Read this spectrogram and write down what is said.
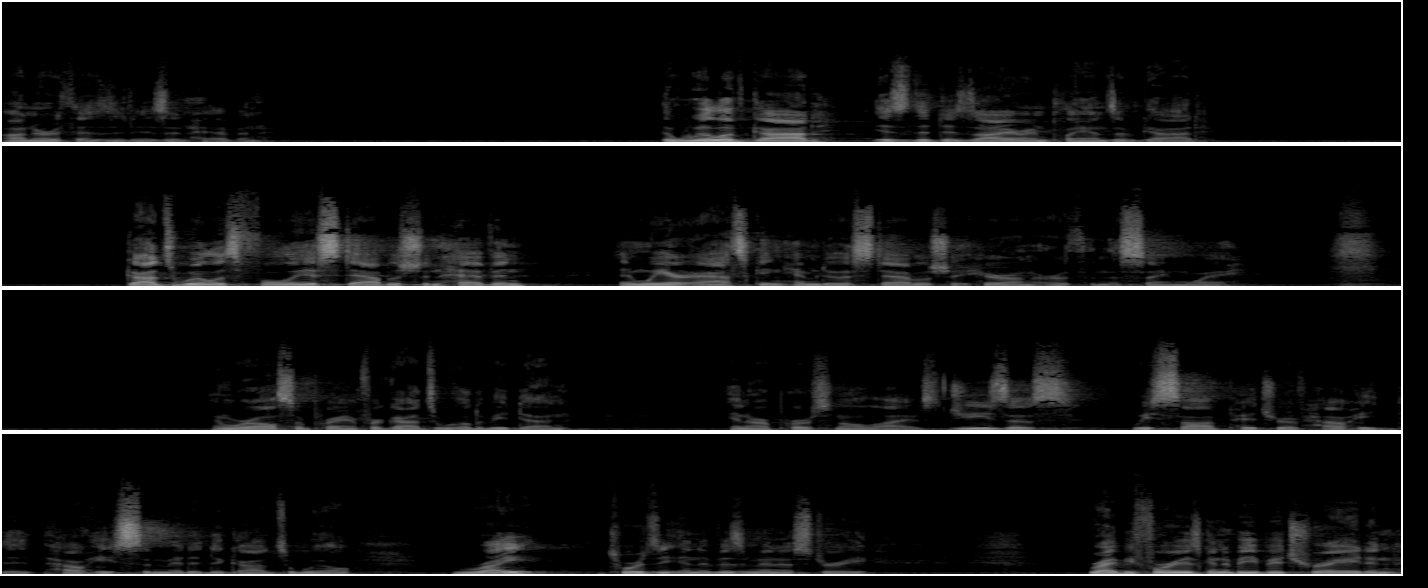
on earth as it is in heaven. The will of God is the desire and plans of God. God's will is fully established in heaven, and we are asking Him to establish it here on earth in the same way. And we're also praying for God's will to be done in our personal lives. Jesus we saw a picture of how he did how he submitted to God's will right towards the end of his ministry right before he was going to be betrayed and,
